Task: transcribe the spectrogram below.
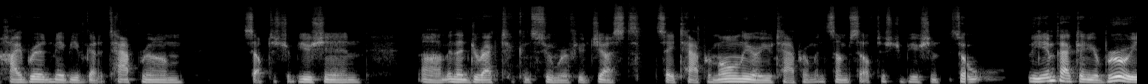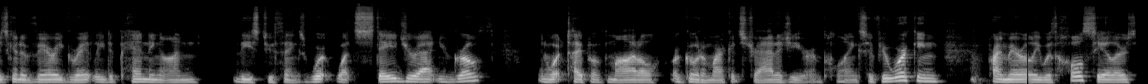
hybrid, maybe you've got a tap room, self distribution, um, and then direct to consumer if you're just say taproom only or you taproom in some self distribution. So the impact on your brewery is going to vary greatly depending on these two things: what, what stage you're at in your growth, and what type of model or go to market strategy you're employing. So if you're working primarily with wholesalers,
